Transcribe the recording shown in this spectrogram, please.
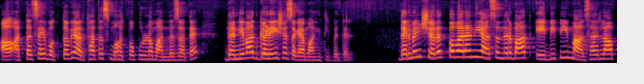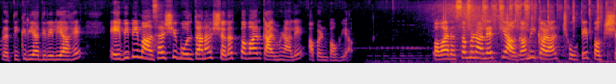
आत्ताचं हे वक्तव्य अर्थातच महत्त्वपूर्ण मानलं जात आहे. धन्यवाद गणेश या सगळ्या माहितीबद्दल. दरम्यान शरद पवारांनी या संदर्भात एबीपी माझाला प्रतिक्रिया दिलेली आहे. एबीपी माझाशी बोलताना शरद पवार काय म्हणाले आपण पाहूया. पवार असं म्हणालेत की आगामी काळात छोटे पक्ष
